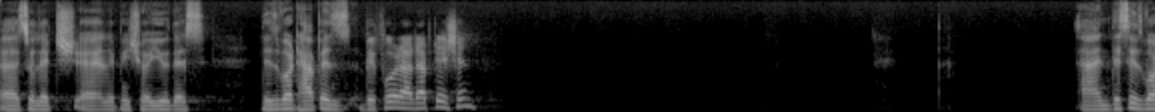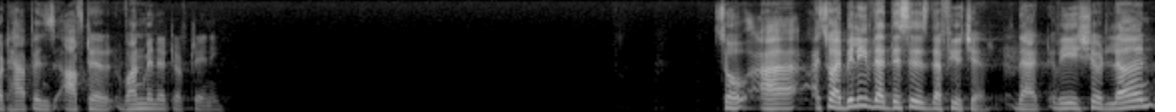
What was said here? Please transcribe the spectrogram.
Uh, so let uh, let me show you this. This is what happens before adaptation. And this is what happens after one minute of training. So, uh, so I believe that this is the future, that we should learn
